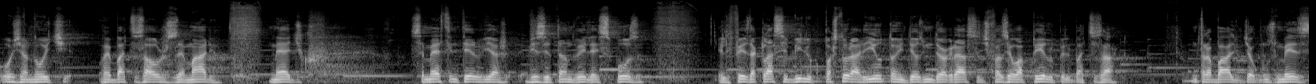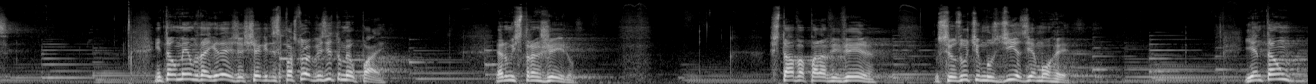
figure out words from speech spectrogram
Hoje à noite vai batizar o José Mário, médico. Semestre inteiro via, visitando ele, a esposa. Ele fez a classe bíblica com o pastor Arilton e Deus me deu a graça de fazer o apelo para ele batizar. Um trabalho de alguns meses. Então o membro da igreja chega e diz: Pastor, visita o meu pai. Era um estrangeiro. Estava para viver os seus últimos dias e ia morrer. E então,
